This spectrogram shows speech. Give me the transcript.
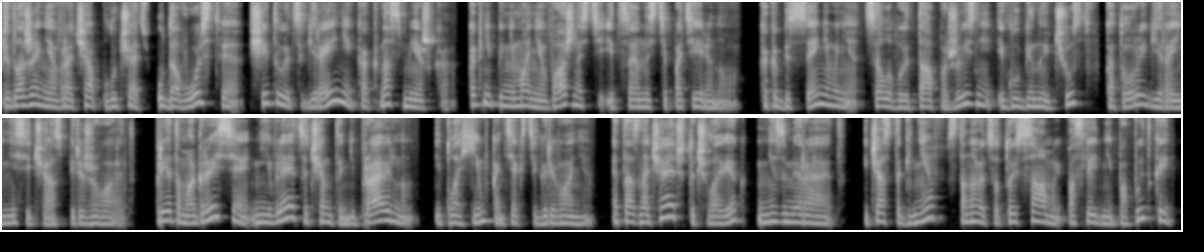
Предложение врача получать удовольствие считывается героиней как насмешка, как непонимание важности и ценности потерянного, как обесценивание целого этапа жизни и глубины чувств, которые героиня сейчас переживает. При этом агрессия не является чем-то неправильным и плохим в контексте горевания. Это означает, что человек не замирает. И часто гнев становится той самой последней попыткой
